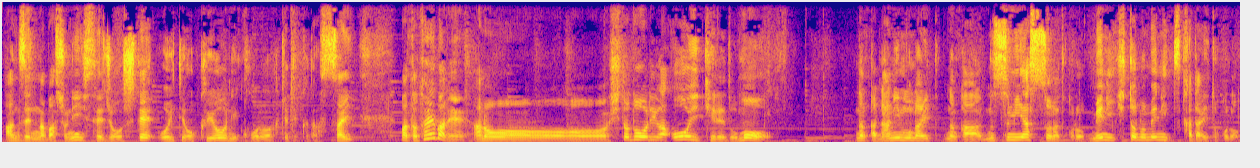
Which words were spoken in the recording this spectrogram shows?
安全な場所に施錠して置いておくように心がけてください。まあ、例えばね、あのー、人通りが多いけれどもなんか何もないなんか盗みやすそうなところ目に人の目につかないところ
